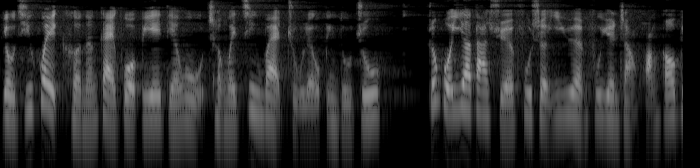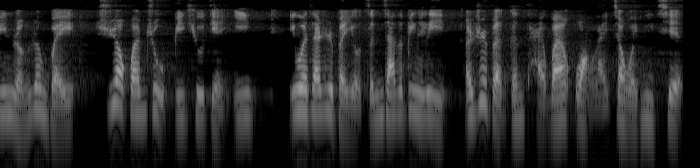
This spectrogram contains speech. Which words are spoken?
有机会可能盖过 BA. 点五，成为境外主流病毒株。中国医药大学附设医院副院长黄高斌仍认为，需要关注 BQ. 点一，因为在日本有增加的病例，而日本跟台湾往来较为密切。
